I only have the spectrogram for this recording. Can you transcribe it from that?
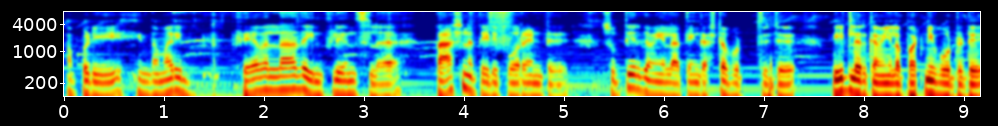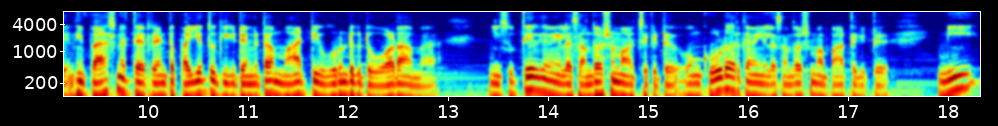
அப்படி இந்த மாதிரி தேவையில்லாத இன்ஃப்ளூயன்ஸில் பேஷனை தேடி போகிறேன்ட்டு சுற்றி இருக்கவங்க எல்லாத்தையும் கஷ்டப்படுத்துட்டு வீட்டில் இருக்கவங்கள பட்னி போட்டுட்டு நீ பேஷனை தேடுறேன்ட்டு பைய தூக்கிக்கிட்டுங்கிட்ட மாட்டி உருண்டுக்கிட்டு ஓடாமல் நீ சுற்றி இருக்கவங்கள சந்தோஷமாக வச்சுக்கிட்டு உன் கூட இருக்கவங்கள சந்தோஷமாக பார்த்துக்கிட்டு நீ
